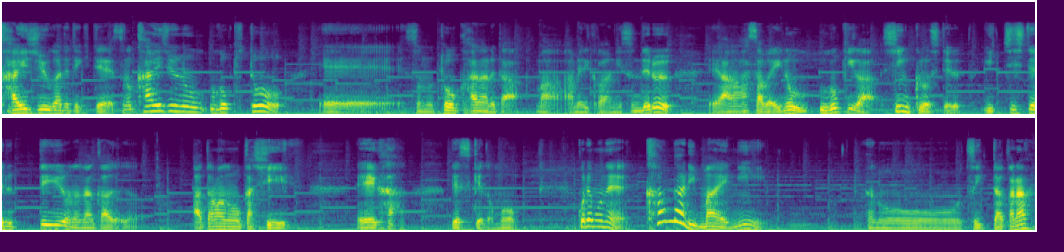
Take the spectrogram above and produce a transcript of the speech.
怪獣が出てきてその怪獣の動きと、えーその遠く離れた、まあ、アメリカに住んでる、アン・ハサウェイの動きがシンクロしてる一致してるっていうようななんか頭のおかしい 映画ですけどもこれもねかなり前にあのー、ツイッターかな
